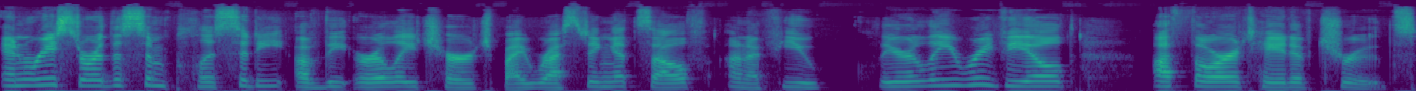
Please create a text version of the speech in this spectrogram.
and restore the simplicity of the early church by resting itself on a few clearly revealed authoritative truths.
